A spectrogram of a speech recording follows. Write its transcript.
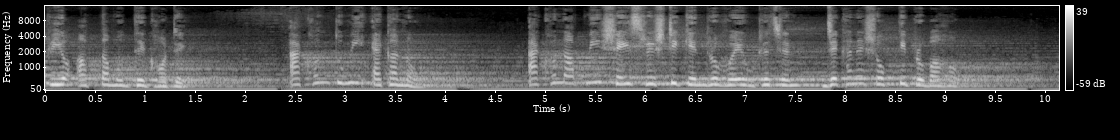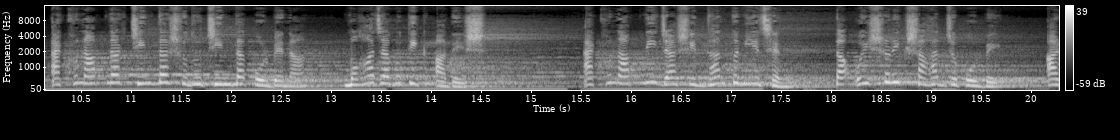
প্রিয় আত্মা মধ্যে ঘটে। এখন তুমি একা নও। এখন আপনি সেই সৃষ্টি কেন্দ্র হয়ে উঠেছেন, যেখানে শক্তি প্রবাহ। এখন আপনার চিন্তা শুধু চিন্তা করবে না, মহাজাগতিক আদেশ। এখন আপনি যা সিদ্ধান্ত নিয়েছেন, তা ঐশ্বরিক সাহায্য করবে। আর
